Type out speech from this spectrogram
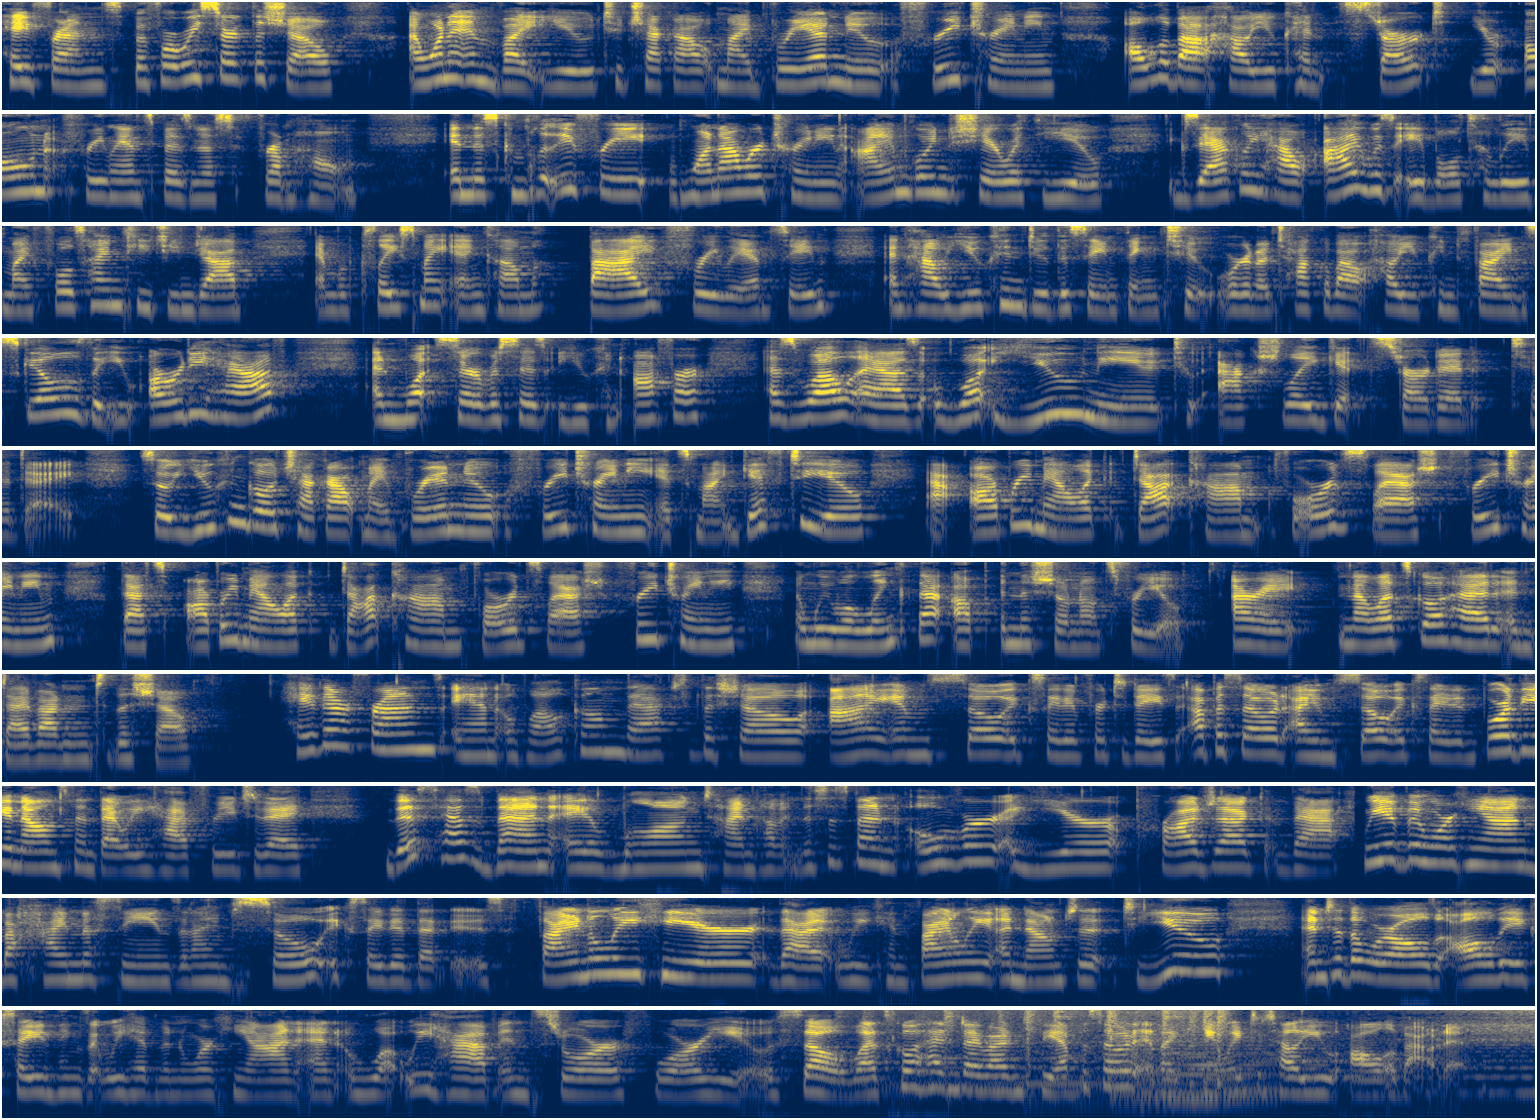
Hey, friends, before we start the show, I want to invite you to check out my brand new free training all about how you can start your own freelance business from home. In this completely free one hour training, I am going to share with you exactly how I was able to leave my full time teaching job and replace my income by freelancing and how you can do the same thing too. We're going to talk about how you can find skills that you already have and what services you can offer, as well as what you need to actually get started today. So you can go check out my brand new free training. It's my gift to you at aubreemalick.com forward slash free training. That's aubreemalick.com forward slash free training, and we will link that up in the show notes for you. All right, now let's go ahead and dive on into the show. Hey there, friends, and welcome back to the show. I am so excited for today's episode. I am so excited for the announcement that we have for you today. This has been a long time coming. This has been an over a year project that we have been working on behind the scenes, and I'm so excited that it is finally here, that we can finally announce it to you and to the world, all the exciting things that we have been working on and what we have in store for you. So let's go ahead and dive into the episode, and I can't wait to tell you all about it.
